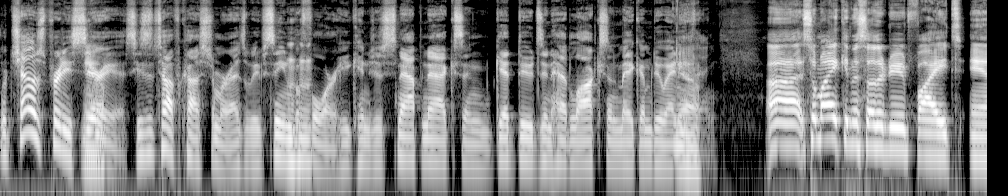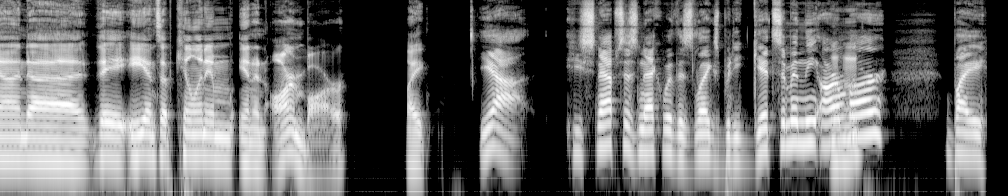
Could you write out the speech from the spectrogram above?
Well, Chow's pretty serious. He's a tough customer, as we've seen Mm-hmm. before. He can just snap necks and get dudes in headlocks and make them do anything. Uh, so Mike and this other dude fight, and uh, they he ends up killing him in an arm bar. Like, Yeah, he snaps his neck with his legs, but he gets him in the Mm-hmm. armbar by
